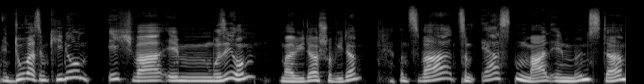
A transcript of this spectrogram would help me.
ja. du warst im Kino, ich war im Museum, mal wieder, schon wieder. Und zwar zum ersten Mal in Münster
